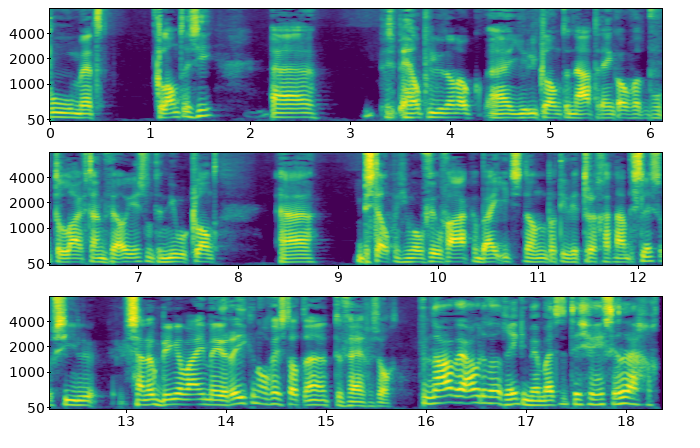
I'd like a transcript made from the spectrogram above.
pool met klanten ziet. Uh, helpen jullie dan ook jullie klanten na te denken over wat bijvoorbeeld de lifetime value is? Want een nieuwe klant bestelt misschien wel veel vaker bij iets dan dat hij weer terug gaat naar beslist. Of jullie, zijn er ook dingen waar je mee rekent of is dat uh, te ver gezocht? Nou, we houden wel rekening mee, maar het is, heeft heel erg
